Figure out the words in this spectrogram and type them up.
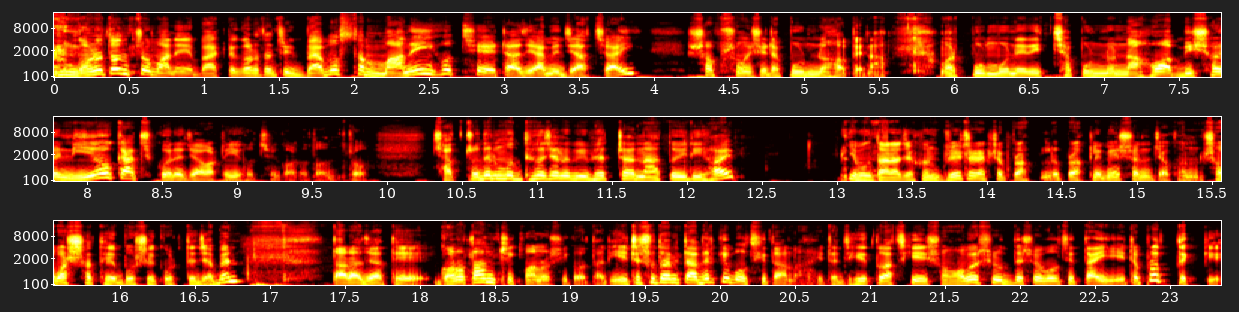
গণতন্ত্র মানে বা একটা গণতান্ত্রিক ব্যবস্থা মানেই হচ্ছে এটা যে আমি যা চাই, সবসময় সেটা পূর্ণ হবে না। আমার মনের ইচ্ছা পূর্ণ না হওয়া বিষয় নিয়েও কাজ করে যাওয়াটাই হচ্ছে গণতন্ত্র। ছাত্রদের মধ্যেও যেন বিভেদটা না তৈরি হয় এবং তারা যখন গ্রেটার একটা প্রক্লেমেশন যখন সবার সাথে বসে করতে যাবেন, তারা যাতে গণতান্ত্রিক মানসিকতা নিয়ে, এটা শুধু আমি তাদেরকে বলছি তা না, এটা যেহেতু আজকে এই সমাবেশের উদ্দেশ্যে বলছি তাই, এটা প্রত্যেককে,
